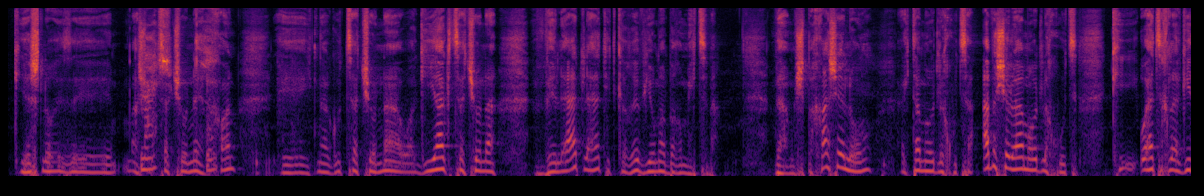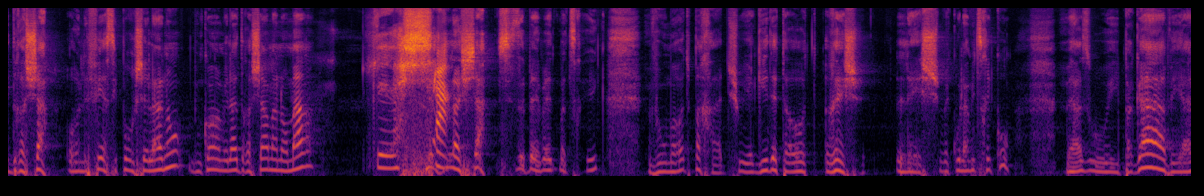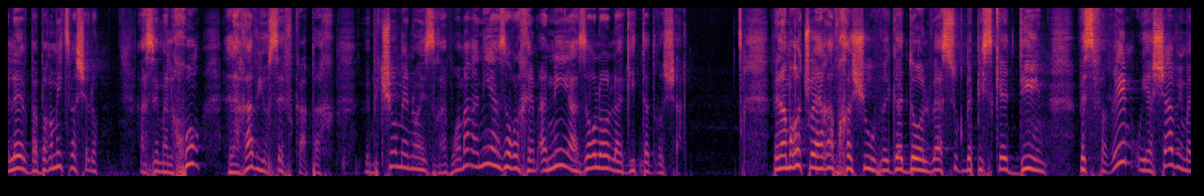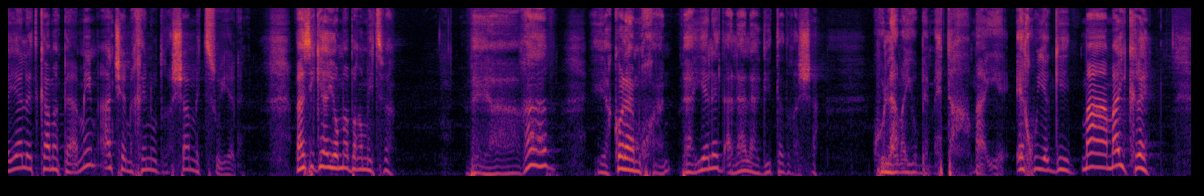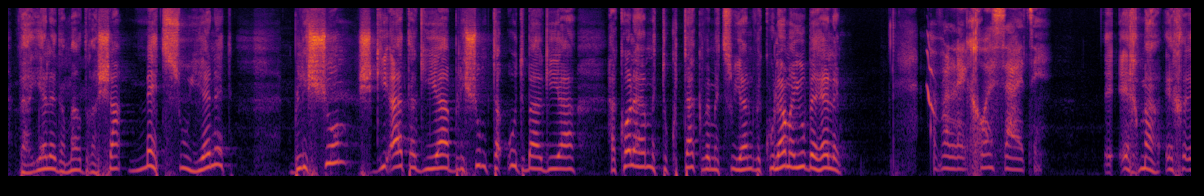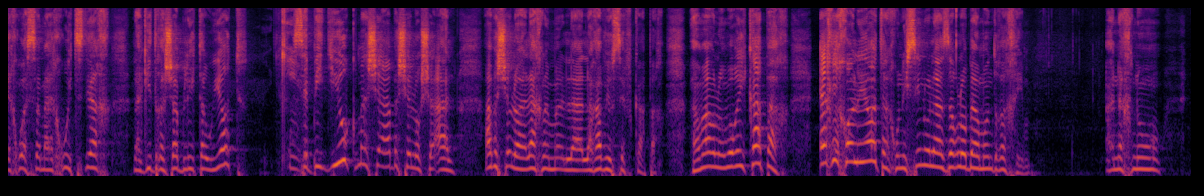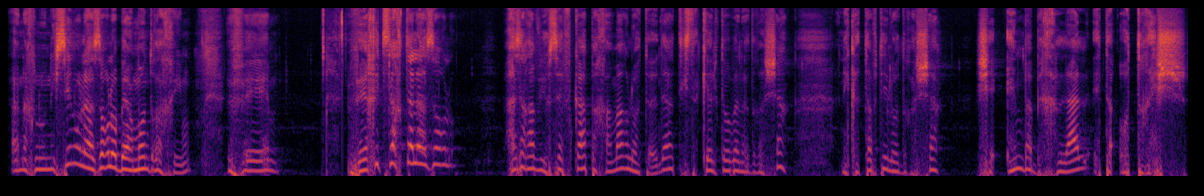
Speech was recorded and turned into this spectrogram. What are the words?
כי יש לו איזה משהו משהו קצת שונה, כן. נכון? אה, התנהגות קצת שונה, או הגייה קצת שונה. ולאט לאט התקרב יום הבר מצווה. והמשפחה שלו הייתה מאוד לחוצה. אבא שלו היה מאוד לחוץ, כי הוא היה צריך להגיד דרשה, או לפי הסיפור שלנו, במקום המילה דרשה, מה נאמר? דלשה. דלשה, שזה באמת מצחיק. והוא מאוד פחד שהוא יגיד את האות רש, לש, וכולם יצחקו. ואז הוא ייפגע ויעלב בבר מצווה שלו. אז הם הלכו לרב יוסף קפח וביקשו ממנו עזרה, והוא אמר, אני אעזור לכם, אני אעזור לו להגיד את הדרשה. ולמרות שהוא היה רב חשוב וגדול ועסוק בפסקי דין וספרים, הוא ישב עם הילד כמה פעמים עד שהם הכינו דרשה מצוינת. ואז הגיע יום הבר מצווה. והרב, הכל היה מוכן, והילד עלה להגיד את הדרשה. כולם היו במתח, מה יהיה, איך הוא יגיד, מה, מה יקרה. והילד אמר דרשה מצוינת, בלי שום שגיאת הגייה, בלי שום טעות בהגייה. הכל היה מתוקתק ומצוין, וכולם היו בהלם. אבל איך הוא עשה את זה? איך מה? איך, איך הוא עשה מה? איך הוא הצליח להגיד דרשה בלי טעויות? כן. זה בדיוק מה שאבא שלו שאל. אבא שלו הלך ל, ל, לרב יוסף קפח, ואמר לו, מורי קפח, איך יכול להיות? אנחנו ניסינו לעזור לו בהמון דרכים. אנחנו, אנחנו ניסינו לעזור לו בהמון דרכים, ו, ואיך הצלחת לעזור לו? אז הרב יוסף קפח אמר לו, אתה יודע, תסתכל טוב על הדרשה. אני כתבתי לו דרשה שאין בה בכלל את האות רש.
